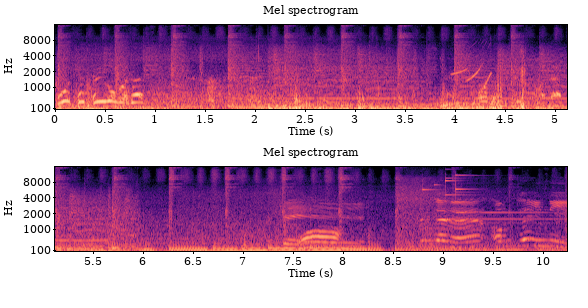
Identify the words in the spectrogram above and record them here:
들고 가자. 승자는 엄태인님.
